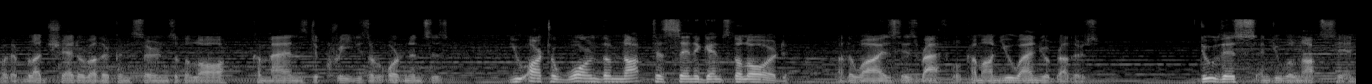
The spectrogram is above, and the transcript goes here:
whether bloodshed or other concerns of the law, commands, decrees, or ordinances, you are to warn them not to sin against the Lord, otherwise his wrath will come on you and your brothers. Do this, and you will not sin.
